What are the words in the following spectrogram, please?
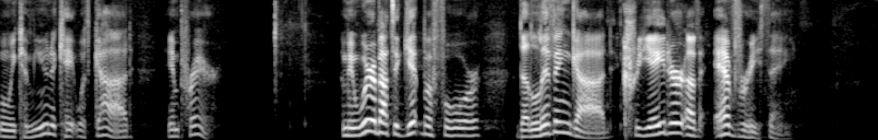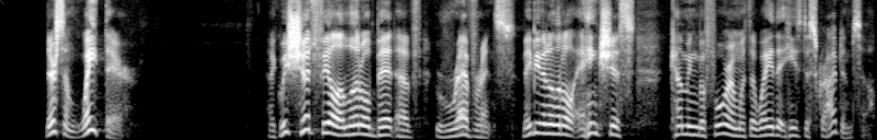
when we communicate with God in prayer. I mean, we're about to get before the living God, creator of everything. There's some weight there. Like, we should feel a little bit of reverence, maybe even a little anxious coming before him with the way that he's described himself.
